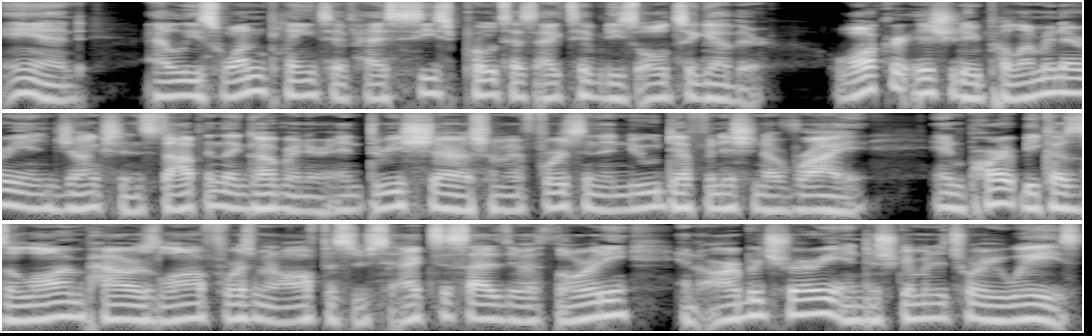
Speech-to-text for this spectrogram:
and at least one plaintiff has ceased protest activities altogether. Walker issued a preliminary injunction stopping the governor and three sheriffs from enforcing the new definition of riot, in part because the law empowers law enforcement officers to exercise their authority in arbitrary and discriminatory ways.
